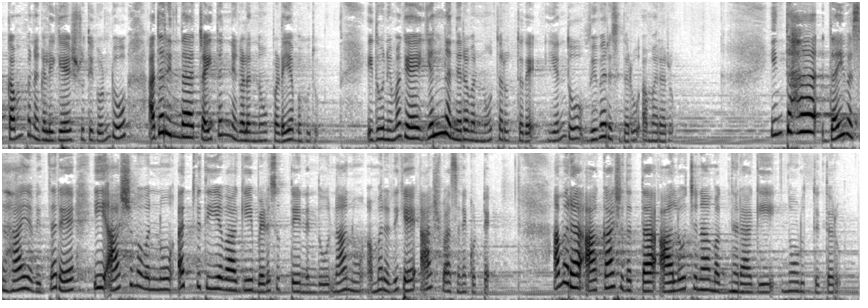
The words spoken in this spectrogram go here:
ಕಂಪನಗಳಿಗೆ ಶ್ರುತಿಗೊಂಡು ಅದರಿಂದ ಚೈತನ್ಯಗಳನ್ನು ಪಡೆಯಬಹುದು. ಇದು ನಿಮಗೆ ಎಲ್ಲ ನೆರವನ್ನು ತರುತ್ತದೆ ಎಂದು ವಿವರಿಸಿದರು ಅಮರರು. ಇಂತಹ ದೈವ ಸಹಾಯವಿದ್ದರೆ ಈ ಆಶ್ರಮವನ್ನು ಅದ್ವಿತೀಯವಾಗಿ ಬೆಳೆಸುತ್ತೇನೆಂದು ನಾನು ಅಮರರಿಗೆ ಆಶ್ವಾಸನೆ ಕೊಟ್ಟೆ. ಅಮರ ಆಕಾಶದತ್ತ ಆಲೋಚನಾ ಮಗ್ನರಾಗಿ ನೋಡುತ್ತಿದ್ದರು.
